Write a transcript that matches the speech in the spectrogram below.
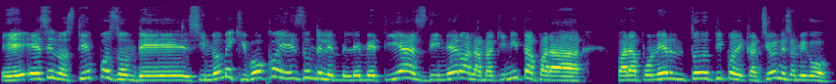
eh, es en los tiempos donde, si no me equivoco, es donde le, le metías dinero a la maquinita para, para poner todo tipo de canciones, amigo.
